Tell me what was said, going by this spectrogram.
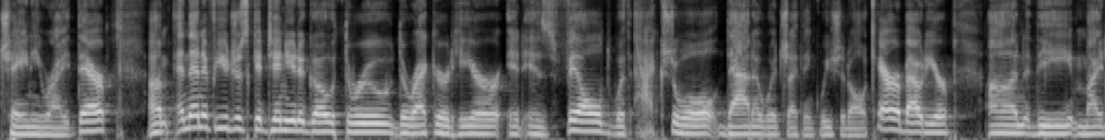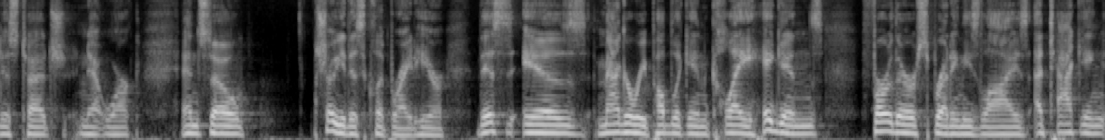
Cheney right there. Um, and then if you just continue to go through the record here, it is filled with actual data, which I think we should all care about here on the MeidasTouch network. And so, show you this clip right here. This is MAGA Republican Clay Higgins further spreading these lies, attacking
